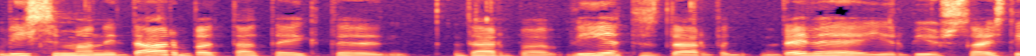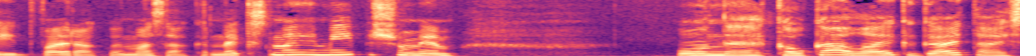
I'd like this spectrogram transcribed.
visi mani darba, tā teikt, eh, darba vietas, darba devēji ir bijuši saistīti vairāk vai mazāk ar nekustamajiem īpašumiem. Un eh, kaut kā laika gaitā es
